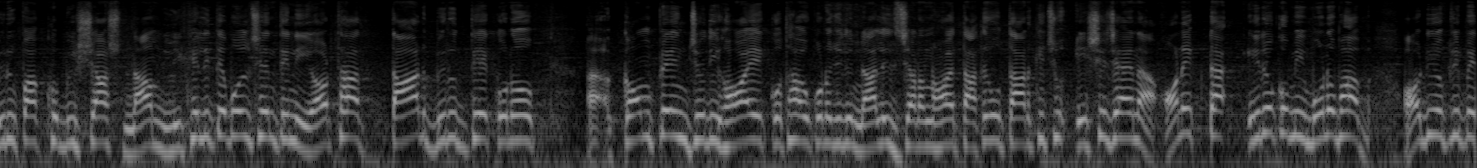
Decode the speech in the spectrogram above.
বিরূপাক্ষ বিশ্বাস, নাম লিখে নিতে বলছেন তিনি। অর্থাৎ তার বিরুদ্ধে কোনো কমপ্লেন যদি হয়, কোথাও কোনো যদি নালিশ জানানো হয়, তাতেও তার কিছু এসে যায় না। অনেকটা এরকমই মনোভাব অডিও ক্লিপে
